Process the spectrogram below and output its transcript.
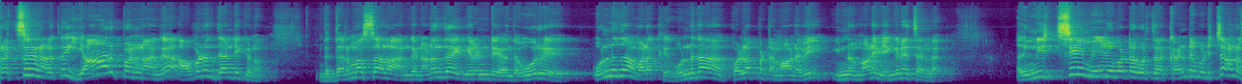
பிரச்சனை நடக்க யார் பண்ணாங்க? அவனை தண்டிக்கணும். இந்த தர்மசாலா அங்கே நடந்த இரண்டு அந்த ஒரு ஒன்று தான் வழக்கு ஒன்று தான் கொல்லப்பட்ட மாணவி இன்னொரு மாணவி எங்கன்னே தெரில அது நிச்சயம் ஈடுபட்ட ஒருத்தனை கண்டுபிடிச்சா அவனை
